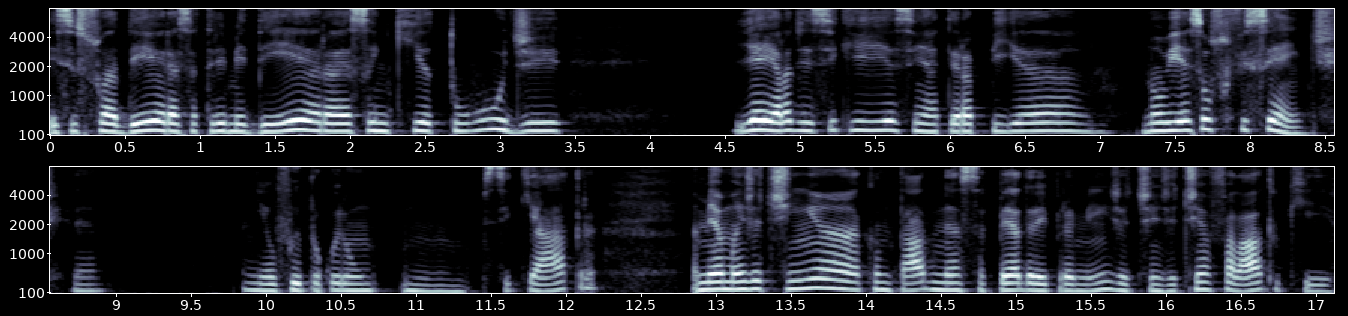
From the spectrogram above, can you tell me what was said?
Esse suadeiro, essa tremedeira, essa inquietude. E aí ela disse que assim a terapia não ia ser o suficiente, né? E eu fui procurar um, um psiquiatra. A minha mãe já tinha cantado nessa pedra aí para mim, já tinha, já tinha falado que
